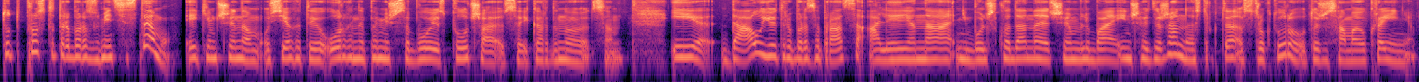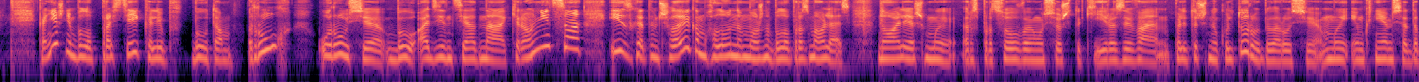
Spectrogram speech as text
тут просто трэба разумець сістэму якім чынам усе гэтыя органы паміж сабою спалучаюцца і каардынуюцца. І да у ёй трэба разабрацца але яна не больш складаная чым любая іншая дзяржаўная структура структура ў той же самай Україніне канешне было б прасцей калі б быў там рух у русе быў адзін ці адна кіраўніца і з гэтым чалавекам галоўным можна было б размаўляць. Ну але ж мы распрацоўваем усё ж такі і развіваем палітычную культуру Беларусі мы імкнемся да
